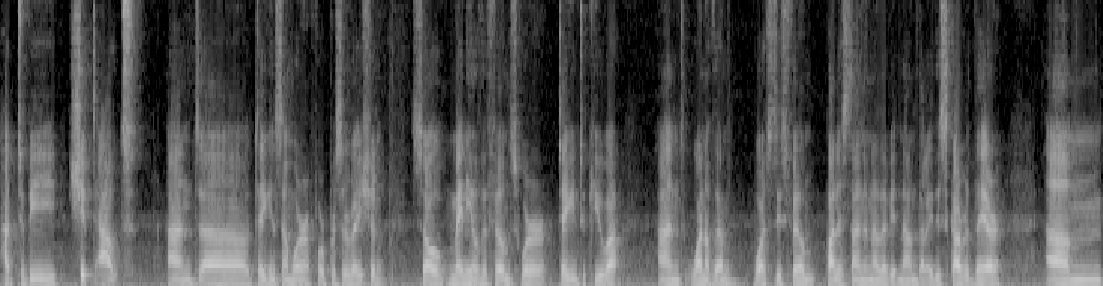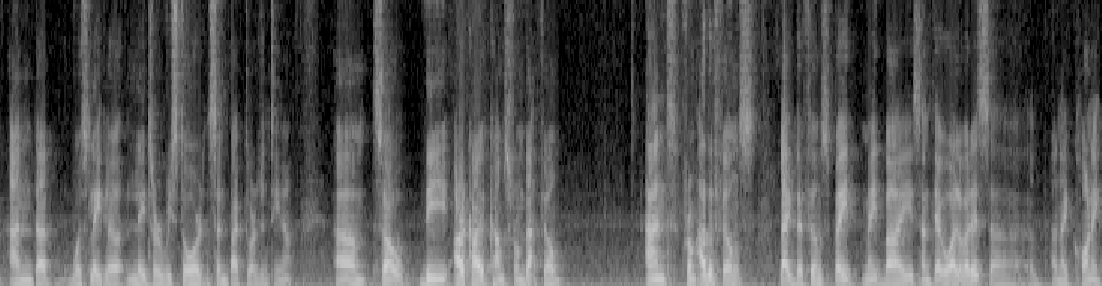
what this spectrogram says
had to be shipped out and uh, taken somewhere for preservation. So many of the films were taken to Cuba, and one of them was this film, Palestine Another Vietnam, that I discovered there, um, and that was later, later restored and sent back to Argentina. Um, so the archive comes from that film and from other films, like the films made, made by Santiago Alvarez, uh, an iconic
